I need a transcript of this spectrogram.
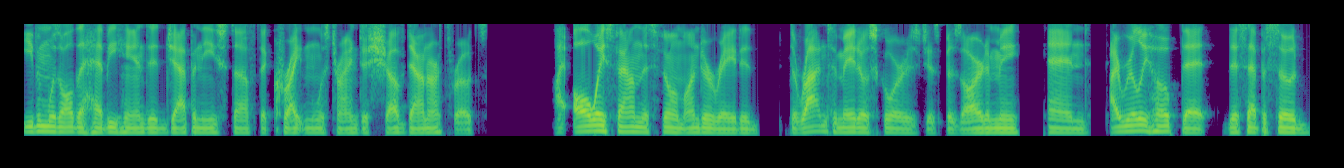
even with all the heavy handed Japanese stuff that Crichton was trying to shove down our throats. I always found this film underrated. The Rotten Tomato score is just bizarre to me. And I really hope that this episode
